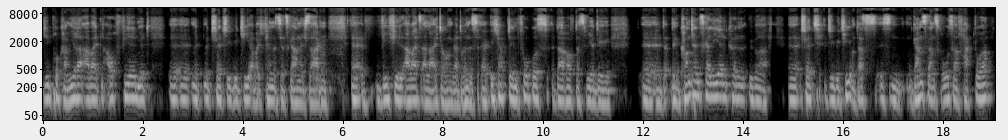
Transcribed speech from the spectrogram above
die Programmierer arbeiten auch viel mit, äh, äh mit, mit ChatGPT, aber ich kann es jetzt gar nicht sagen, äh, wie viel Arbeitserleichterung da drin ist. Äh, ich habe den Fokus darauf, dass wir die, äh, den Content skalieren können über äh, ChatGPT und das ist ein, ganz, ganz großer Faktor.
